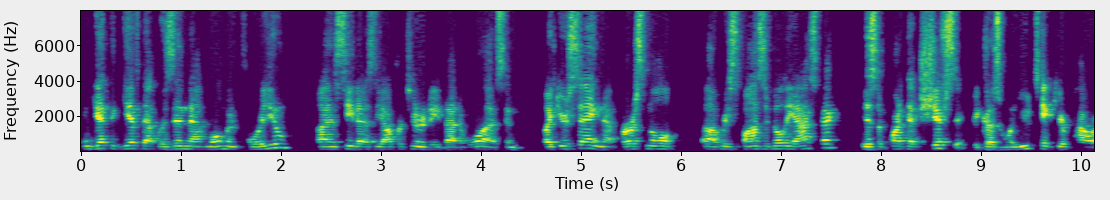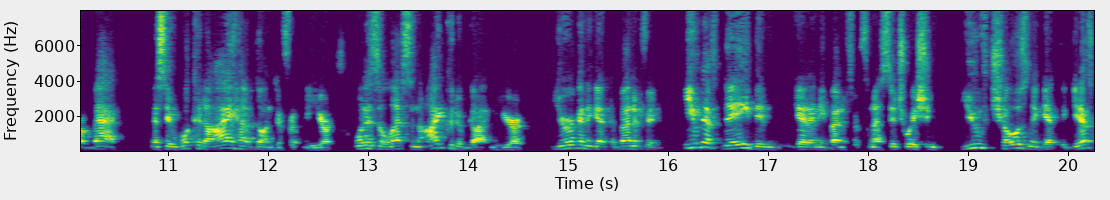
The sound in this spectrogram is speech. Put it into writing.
and get the gift that was in that moment for you uh, and see it as the opportunity that it was. And like you're saying, that personal uh, responsibility aspect is the part that shifts it because when you take your power back and say, What could I have done differently here? What is the lesson I could have gotten here? You're going to get the benefit. Even if they didn't get any benefit from that situation, you've chosen to get the gift.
